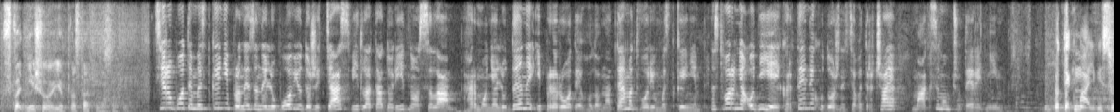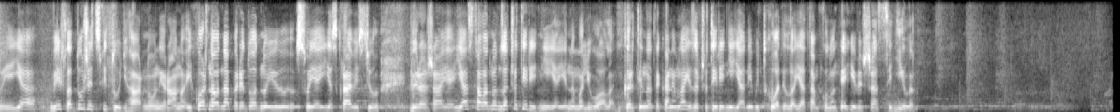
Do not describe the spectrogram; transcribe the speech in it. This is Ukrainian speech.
складнішого, як проста філософія. Ці роботи мисткині пронизані любов'ю до життя, світла та до рідного села. Гармонія людини і природи – головна тема творів мисткині. На створення однієї картини художниця витрачає максимум чотири дні. От як мальві свої, я вийшла, дуже цвітуть гарно вони рано. І кожна одна перед одною своєю яскравістю виражає. Я стала ну, за чотири дні я її намалювала. І картина така немає, і за чотири дні я не відходила. Я там коло неї весь час сиділа.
